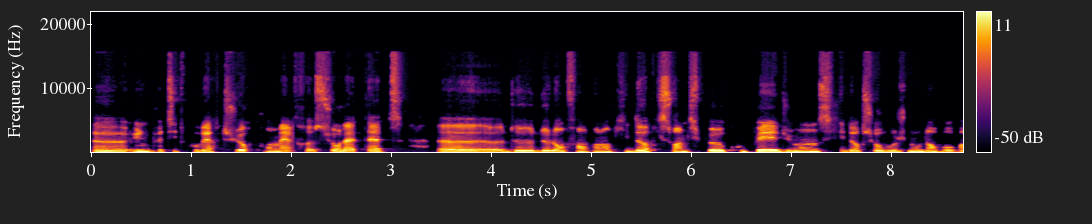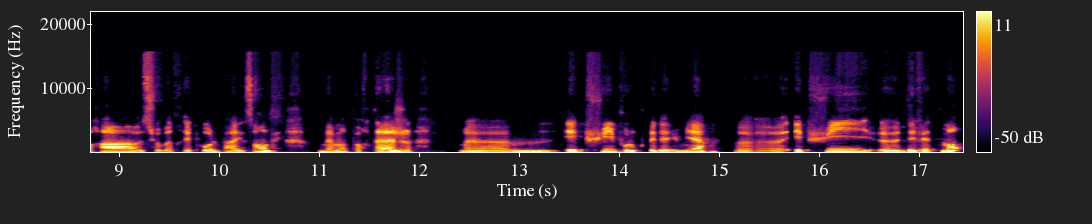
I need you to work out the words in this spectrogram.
une petite couverture pour mettre sur la tête euh, de, l'enfant pendant qu'il dort, qui soit un petit peu coupé du monde, s'il dort sur vos genoux, dans vos bras, euh, sur votre épaule par exemple, ou même en portage. Euh, et puis pour le couper de la lumière, et puis des vêtements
